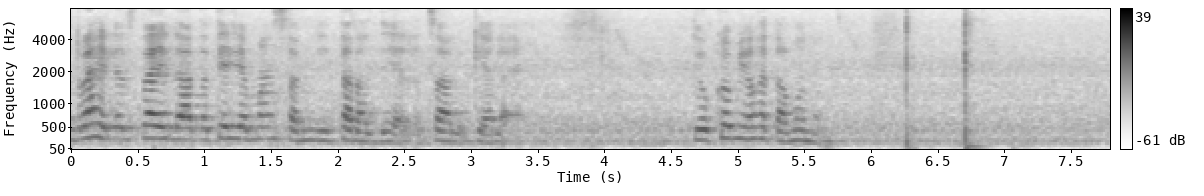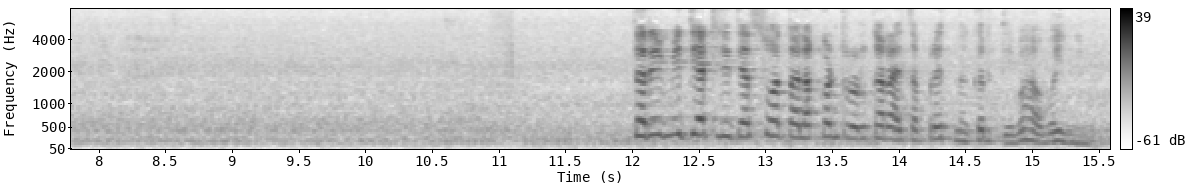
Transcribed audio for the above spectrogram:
आणि राहिलंच राहिलं. आता त्याच्या माणसांनी त्रास द्यायला चालू केलाय. तो कमी होता म्हणून. तरी मी त्यातली त्यात स्वतःला कंट्रोल करायचा प्रयत्न करते भाऊ बहिणी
